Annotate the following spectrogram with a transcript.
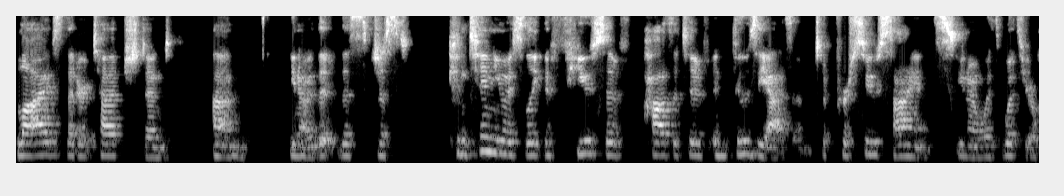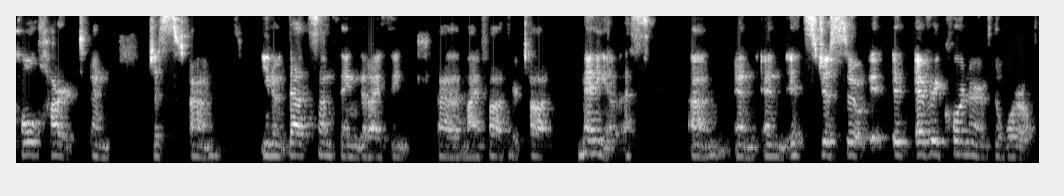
lives that are touched and um, you know the, this just continuously effusive positive enthusiasm to pursue science you know with with your whole heart and just um, you know that's something that i think uh, my father taught many of us um, and and it's just so it, it, every corner of the world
